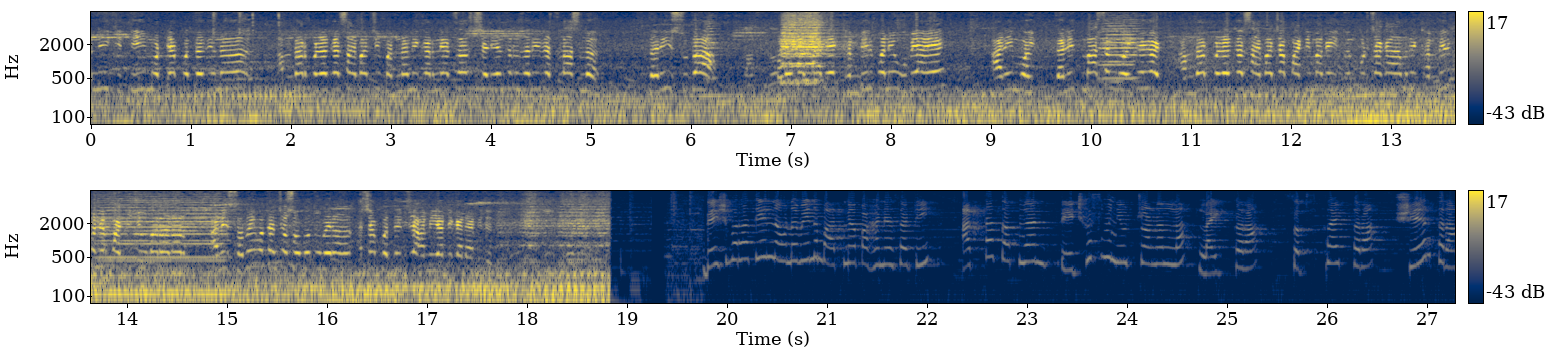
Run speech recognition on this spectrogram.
प्रस्थापितांनी कितीही मोठ्या पद्धतीनं आमदार पडळकर साहेबांची बदनामी करण्याचं षडयंत्र जरी रचलं असलं तरी सुद्धा पडळकर साहेब हे खंबीरपणे उभे आहे. आणि मोहि- दलित महासंघ मोहिते गट आमदार पडळकर साहेबांच्या पाठीमागे इथून पुढच्या काळामध्ये खंबीरपणे पाठीशी उभा राहणार आणि सदैव त्यांच्यासोबत उभे राहणार अशा पद्धतीचे आम्ही या ठिकाणी आम्ही देतो. देशभरातील नवनवीन बातम्या पाहण्यासाठी आत्ताच आपल्या तेजस्वी न्यूज चॅनलला लाईक करा सबस्क्राईब करा शेअर करा.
